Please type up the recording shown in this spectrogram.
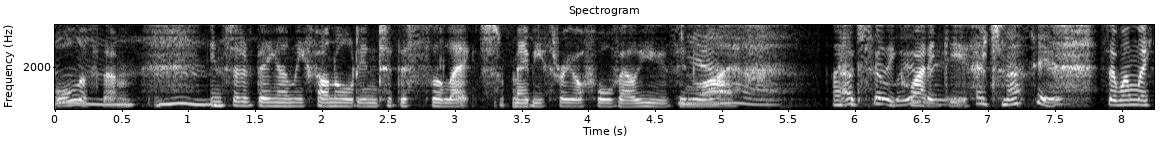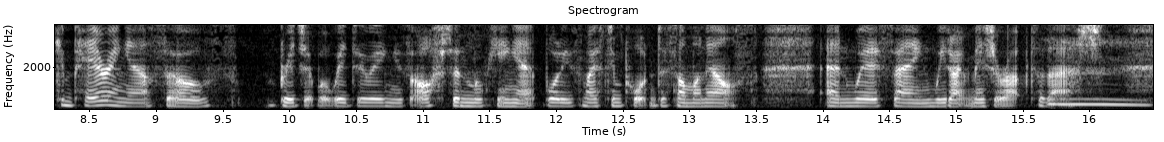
all of them mm. Mm. instead of being only funneled into the select, maybe three or four values in Yeah. life. Like it's really quite a Absolutely. gift. It's massive. So when we're comparing ourselves, Bridget, what we're doing is often looking at what is most important to someone else, and we're saying we don't measure up to that. Mm.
